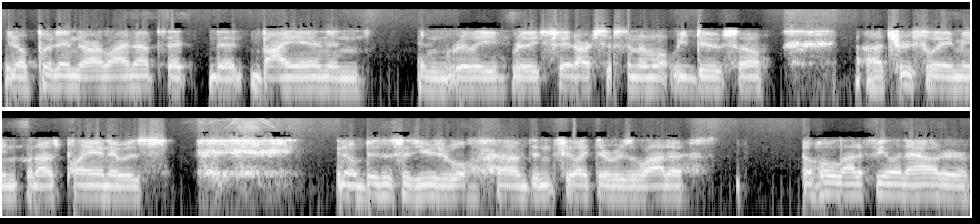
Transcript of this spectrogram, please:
you know, put into our lineup that, that buy in and, and really, really fit our system and what we do. So, uh, truthfully, I mean, when I was playing, it was, you know, business as usual. Um, didn't feel like there was a lot of a whole lot of feeling out or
